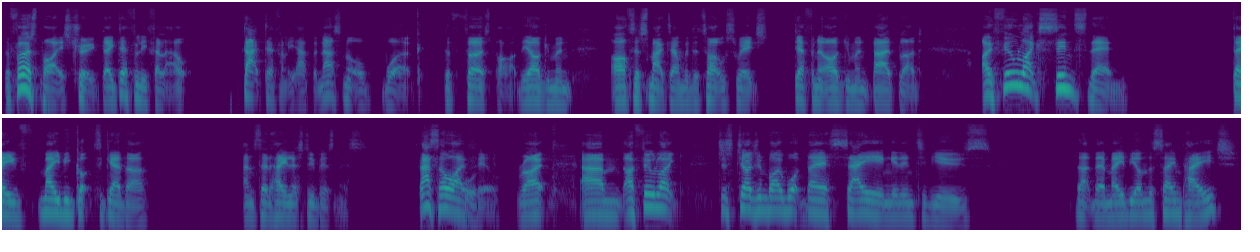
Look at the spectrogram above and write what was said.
the first part is true. They definitely fell out. That definitely happened. That's not a work. The first part, the argument after SmackDown with the title switch, definite argument, bad blood. I feel like since then, they've maybe got together and said, hey, let's do business. That's how I feel, right? Um, I feel like just judging by what they're saying in interviews, that they're maybe on the same page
